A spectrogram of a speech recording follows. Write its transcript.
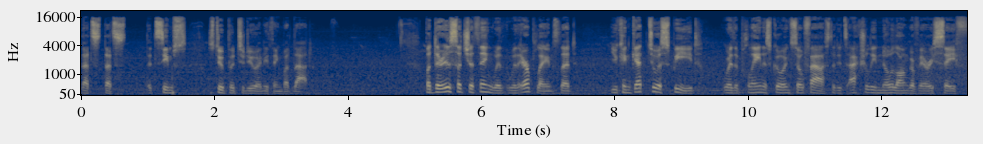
that's, that's, it seems stupid to do anything but that. But there is such a thing with, with airplanes that you can get to a speed where the plane is going so fast that it's actually no longer very safe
